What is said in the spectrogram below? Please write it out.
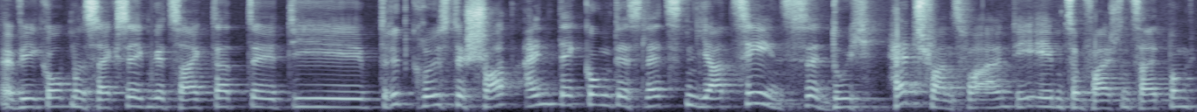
wie Goldman Sachs eben gezeigt hat, äh, die drittgrößte Short-Eindeckung des letzten Jahrzehnts äh, durch Hedgefonds vor allem, die eben zum falschen Zeitpunkt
